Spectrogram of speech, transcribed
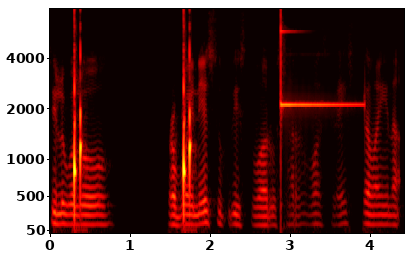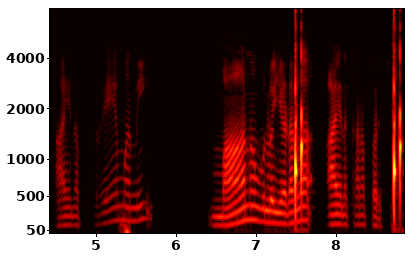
సిలువలో ప్రభు అయిన యేసుక్రీస్తు వారు సర్వశ్రేష్టమైన ఆయన ప్రేమని మానవుల ఎడల ఆయన కనపరిచారు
